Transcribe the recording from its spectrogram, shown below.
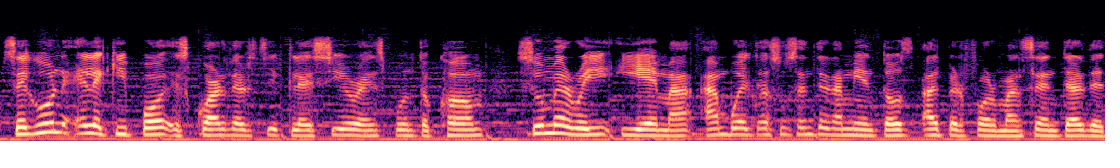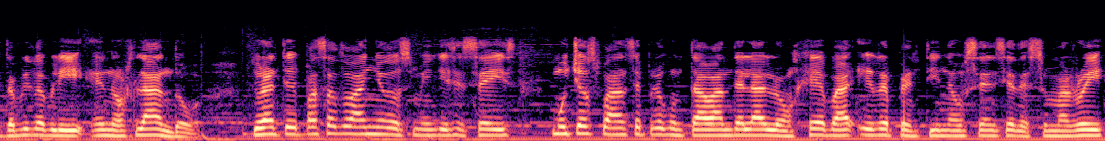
Según el equipo SquadronCycleSirens.com, Summery y Emma han vuelto a sus entrenamientos al Performance Center de WWE en Orlando. Durante el pasado año 2016, muchos fans se preguntaban de la longeva y repentina ausencia de Summery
